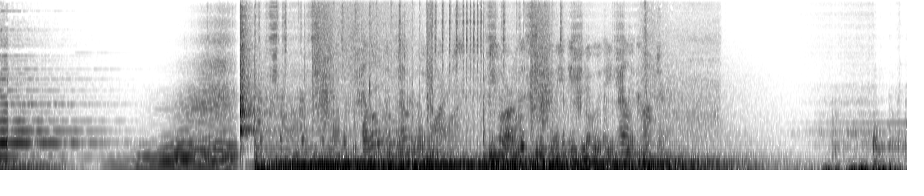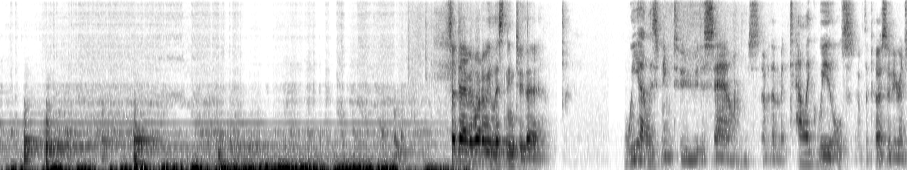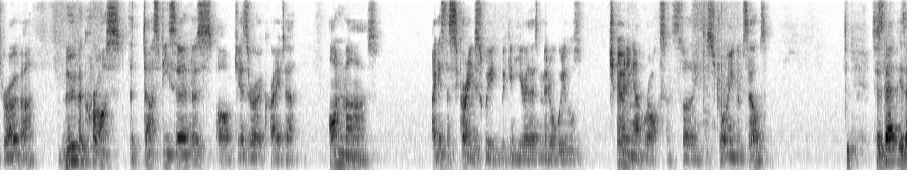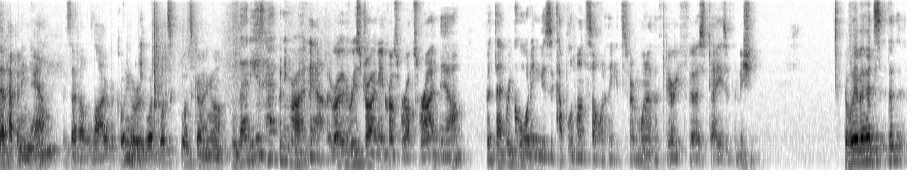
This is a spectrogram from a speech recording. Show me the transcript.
Hello and welcome to Mars. You are listening to the Ingenuity helicopter. So, David, what are we listening to there? We are listening to the sounds of the metallic wheels of the Perseverance rover move across the dusty surface of Jezero crater on Mars. I guess the scrapes we, we can hear are those metal wheels churning up rocks and slowly destroying themselves. So, is that is that happening now? Is that a live recording, or what, what's what's going on? Well, that is happening right now. The rover is driving across rocks right now, but that recording is a couple of months old. I think it's from one of the very first days of the mission. Have we ever heard?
